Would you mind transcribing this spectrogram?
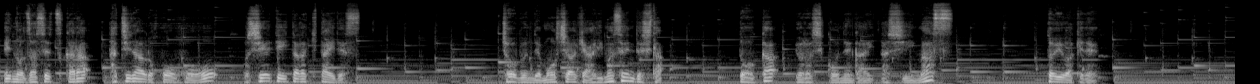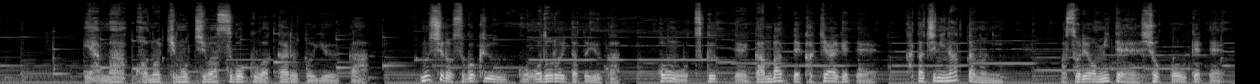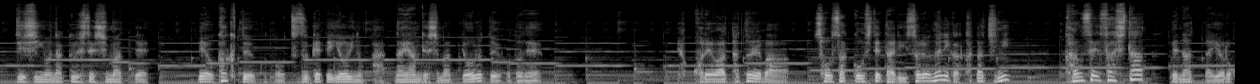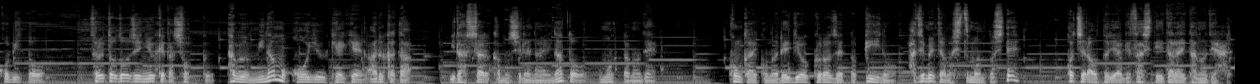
絵の挫折から立ち直る方法を教えていただきたいです。長文で申し訳ありませんでした。どうかよろしくお願いいたします。というわけで、いやまあこの気持ちはすごくわかるというか、むしろすごくこう驚いたというか、本を作って頑張って書き上げて形になったのに、ま、それを見てショックを受けて自信をなくしてしまって絵を描くということを続けて良いのか悩んでしまっておるということでいやこれは例えば創作をしてたりそれを何か形に完成させたってなった喜びとそれと同時に受けたショック、多分皆もこういう経験ある方いらっしゃるかもしれないなと思ったので、今回このレディオクローゼット P の初めての質問として、こちらを取り上げさせていただいたのである。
